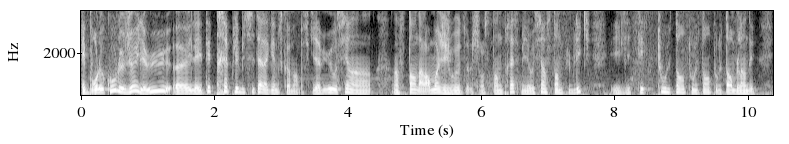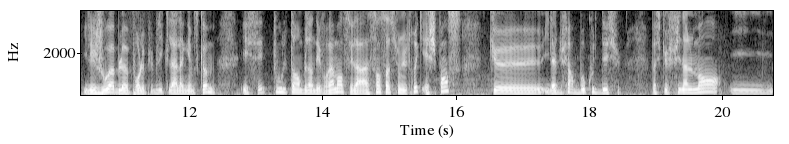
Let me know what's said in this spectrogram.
Et pour le coup, le jeu, il a eu, euh, il a été très plébiscité à la Gamescom, hein, parce qu'il y a eu aussi un, un stand. Alors moi, j'ai joué sur le stand presse, mais il y a aussi un stand public, et il était tout le temps, tout le temps, tout le temps blindé. Il est jouable pour le public là à la Gamescom, et c'est tout le temps blindé. Vraiment, c'est la sensation du truc, et je pense que il a dû faire beaucoup de déçus, parce que finalement, il,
